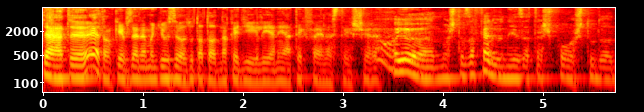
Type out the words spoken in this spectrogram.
Tehát el tudom képzelni, hogy mondjuk zöld utat adnak egy Alien játék fejlesztésére. Jó, jön, most ez a felülnézetes fors, tudod.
